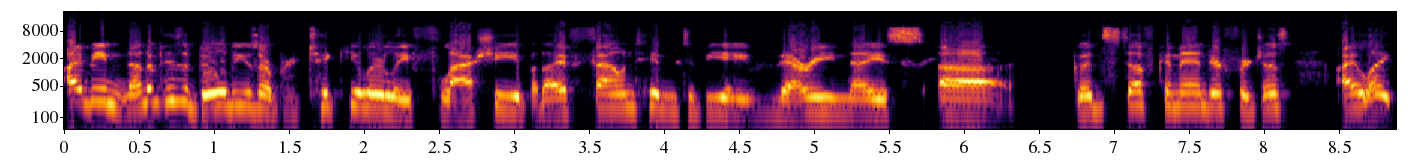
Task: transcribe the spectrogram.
I mean, none of his abilities are particularly flashy, but I've found him to be a very nice, uh, good stuff commander for just. I like.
